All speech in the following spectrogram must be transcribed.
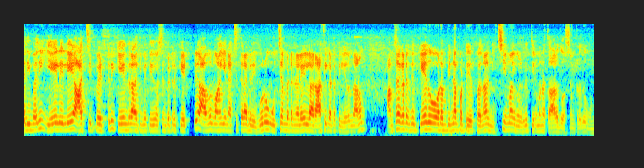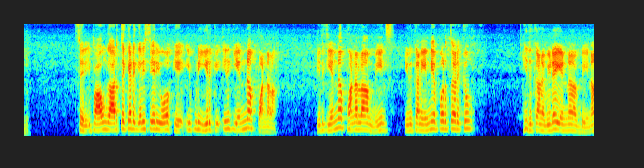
அதிபதி ஏழிலே ஆட்சி பெற்று கேந்திராதிபதி தோஷம் பெற்று கெட்டு அவர் வாங்கிய நட்சத்திராபதி குரு உச்சம் பெற்ற நிலையில் ராசி கட்டத்தில் இருந்தாலும் அம்ச கட்டத்தில் கேதுவோடம் பின்னப்பட்டு இருப்பதனால் நிச்சயமாக இவங்களுக்கு திருமண தார உண்டு. சரி இப்போ அவங்க அடுத்த கேட்ட கேள்வி சரி ஓகே இப்படி இருக்குது இதுக்கு என்ன பண்ணலாம்? இதுக்கு என்ன பண்ணலாம் மீன்ஸ் இதுக்கான என்னையை பொறுத்த வரைக்கும் இதுக்கான விடை என்ன அப்படின்னா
